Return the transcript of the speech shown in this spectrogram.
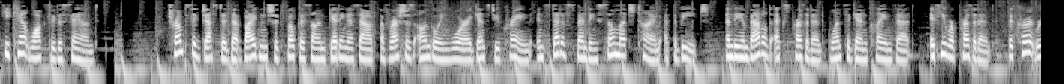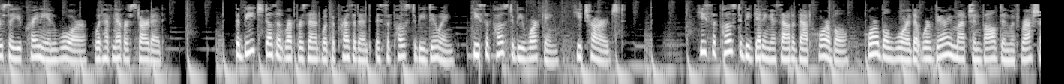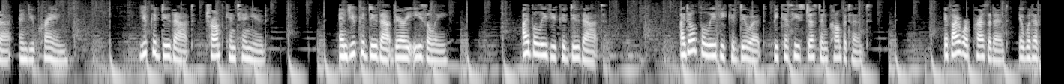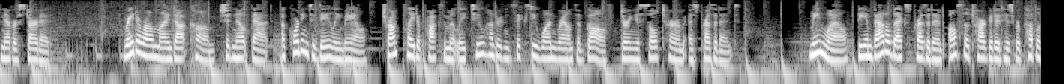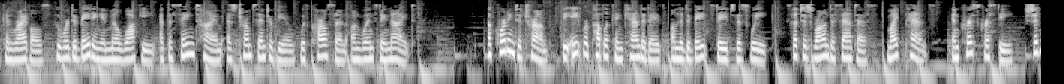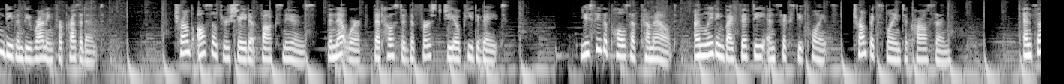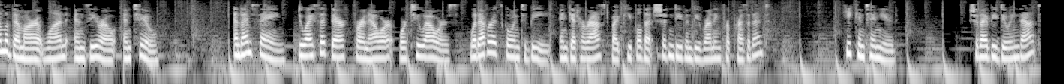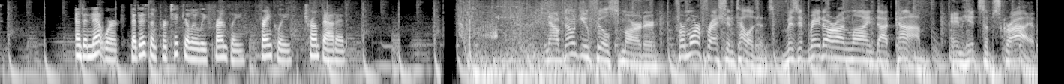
He can't walk through the sand. Trump suggested that Biden should focus on getting us out of Russia's ongoing war against Ukraine instead of spending so much time at the beach, and the embattled ex-president once again claimed that, if he were president, the current Russo-Ukrainian war would have never started. The beach doesn't represent what the president is supposed to be doing, he's supposed to be working, he charged. He's supposed to be getting us out of that horrible, horrible war that we're very much involved in with Russia and Ukraine. You could do that, Trump continued. And you could do that very easily. I believe you could do that. I don't believe he could do it because he's just incompetent. If I were president, it would have never started. RadarOnline.com should note that, according to Daily Mail, Trump played approximately 261 rounds of golf during his sole term as president. Meanwhile, the embattled ex-president also targeted his Republican rivals who were debating in Milwaukee at the same time as Trump's interview with Carlson on Wednesday night. According to Trump, the eight Republican candidates on the debate stage this week, such as Ron DeSantis, Mike Pence, and Chris Christie, shouldn't even be running for president. Trump also threw shade at Fox News, the network that hosted the first GOP debate. You see the polls have come out, I'm leading by 50 and 60 points, Trump explained to Carlson. And some of them are at 1 and 0 and 2. And I'm saying, do I sit there for an hour or two hours, whatever it's going to be, and get harassed by people that shouldn't even be running for president? He continued. Should I be doing that? And a network that isn't particularly friendly, frankly, Trump added. Now, don't you feel smarter? For more fresh intelligence, visit radaronline.com and hit subscribe.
